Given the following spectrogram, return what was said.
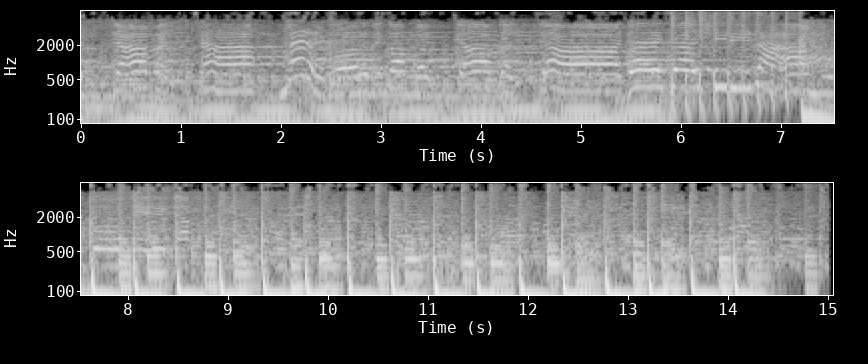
Pacha, Pacha.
